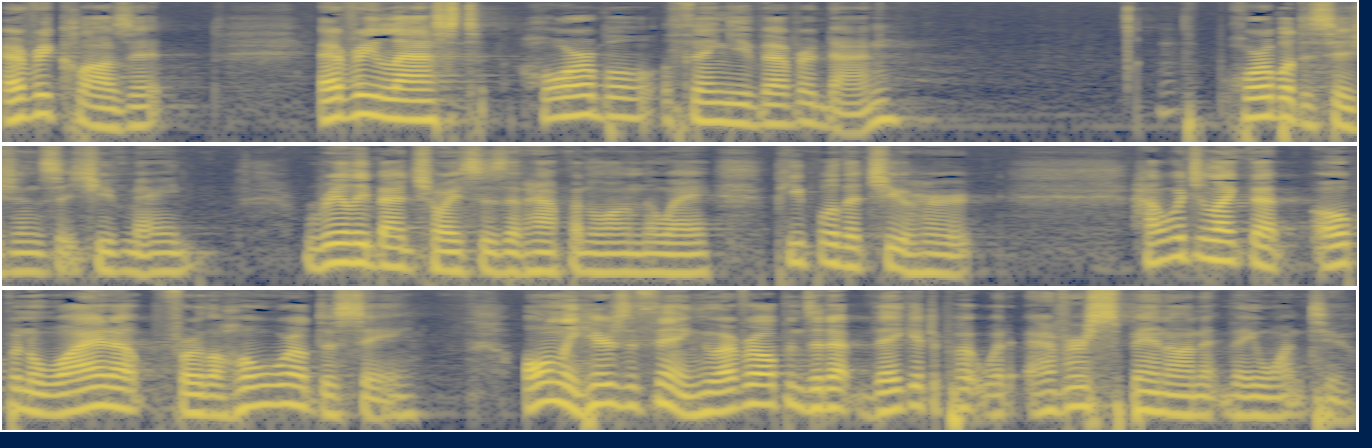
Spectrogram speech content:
every closet, every last horrible thing you've ever done, horrible decisions that you've made, really bad choices that happened along the way, people that you hurt. How would you like that open wide up for the whole world to see? Only here's the thing whoever opens it up, they get to put whatever spin on it they want to.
